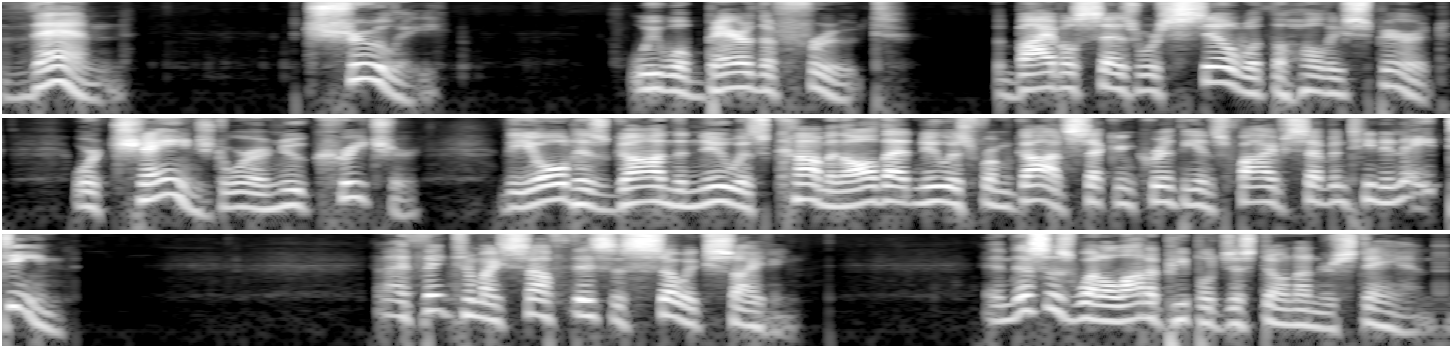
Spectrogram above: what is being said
then truly we will bear the fruit. The Bible says we're sealed with the Holy Spirit. We're changed. We're a new creature. The old has gone, the new has come, and all that new is from God. 2 Corinthians 5 17 and 18. And I think to myself, this is so exciting. And this is what a lot of people just don't understand.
